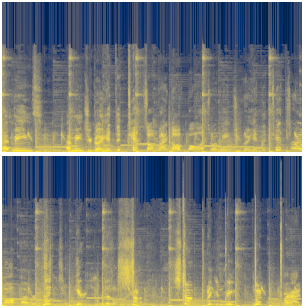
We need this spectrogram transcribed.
That means that means you're gonna hit the tits off that golf ball. That's what it means. You're gonna hit the tits right off of her. Listen here, you little son Stop making me look bad.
